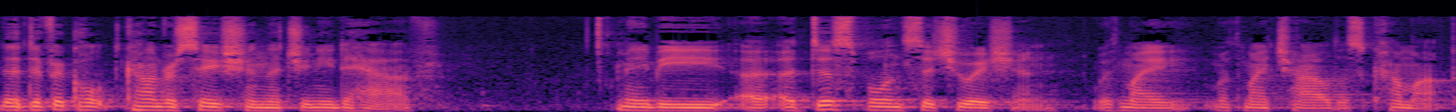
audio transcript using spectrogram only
a, difficult conversation that you need to have. Maybe a, a discipline situation with my, with my child has come up.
